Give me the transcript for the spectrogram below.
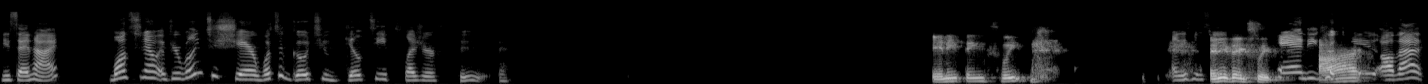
He's saying hi. Wants to know if you're willing to share what's a go-to guilty pleasure food. Anything sweet. Anything sweet? Anything sweet. Candy, cookies, I, all that?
